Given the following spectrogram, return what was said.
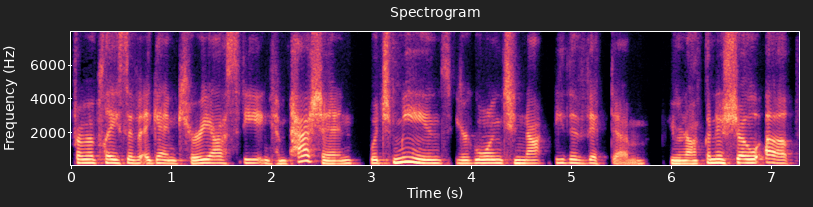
from a place of, again, curiosity and compassion, which means you're going to not be the victim. You're not going to show up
